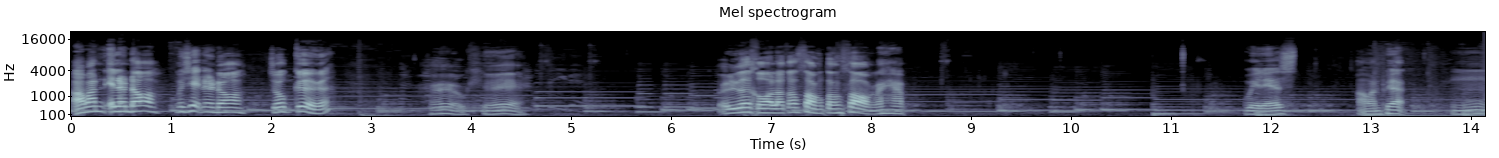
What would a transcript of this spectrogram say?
เอามันเอเลนดอร์ไม่ใช่เอเลนดอร์โจ๊กเกอร์เฮ้ยโอเคเลือกกอแล้วก็สองตองสองนะครับ เวเลส เอามันเพื่อนอืม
